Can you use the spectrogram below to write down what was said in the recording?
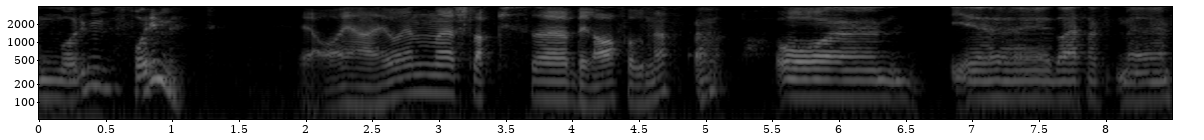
enorm form. Ja, jeg er jo i en slags bra form, ja. Og da jeg snakket med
